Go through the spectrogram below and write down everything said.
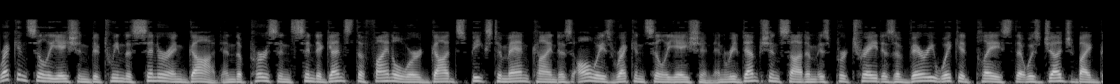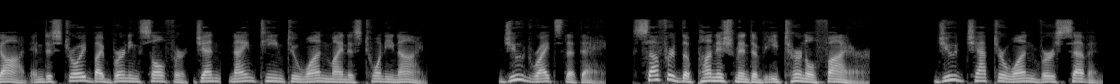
Reconciliation between the sinner and God and the person sinned against the final word God speaks to mankind is always reconciliation and redemption. Sodom is portrayed as a very wicked place that was judged by God and destroyed by burning sulfur Gen. 19-1-29. Jude writes that they "...suffered the punishment of eternal fire." Jude chapter 1 verse 7.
